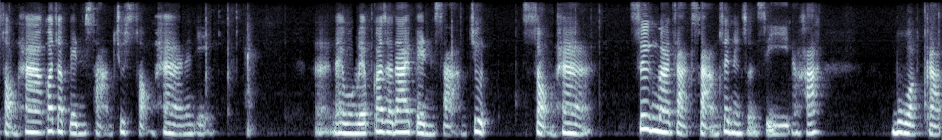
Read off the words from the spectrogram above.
0.25 ก็จะเป็น 3.25 นั่นเองอในวงเล็บก็จะได้เป็น 3.25 ซึ่งมาจาก 3เศษ1ส่วน4นะคะ บวกกับ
